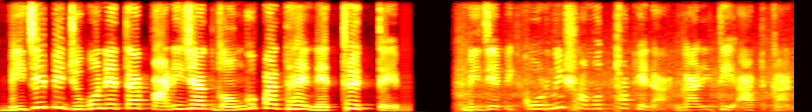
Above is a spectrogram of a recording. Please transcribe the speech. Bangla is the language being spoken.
বিজেপি যুবনেতা পারিজাত গঙ্গোপাধ্যায়ের নেতৃত্বে বিজেপি কর্মী সমর্থকেরা গাড়িটি আটকান।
